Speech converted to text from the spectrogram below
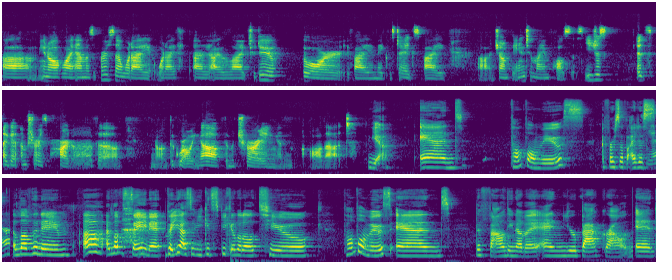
um, you know who I am as a person, what I what I, I, I like to do, or if I make mistakes by uh, jumping into my impulses. You just it's I get I'm sure it's part of the you know the growing up, the maturing, and all that. Yeah, and Pamplemousse. First off, I just yeah. I love the name. Ah, I love saying it. But yes, if you could speak a little to Pamplemousse and the founding of it and your background and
